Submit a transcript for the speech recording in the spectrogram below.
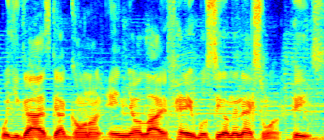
what you guys got going on in your life. Hey, we'll see you on the next one. Peace.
